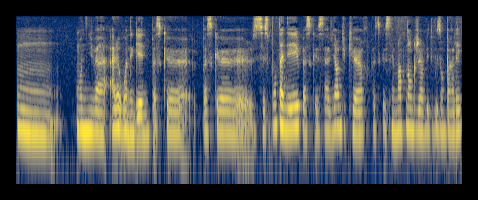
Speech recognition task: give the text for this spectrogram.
on, on y va à la one again parce que parce que c'est spontané, parce que ça vient du cœur, parce que c'est maintenant que j'ai envie de vous en parler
